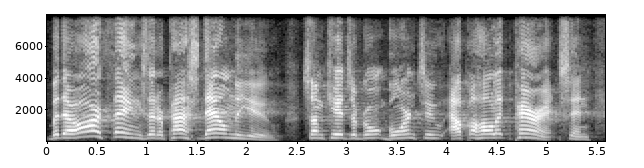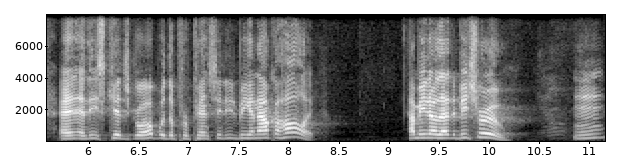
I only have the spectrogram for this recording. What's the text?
But there are things that are passed down to you. Some kids are born to alcoholic parents, and, and, and these kids grow up with the propensity to be an alcoholic. How many know that to be true? Hmm?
